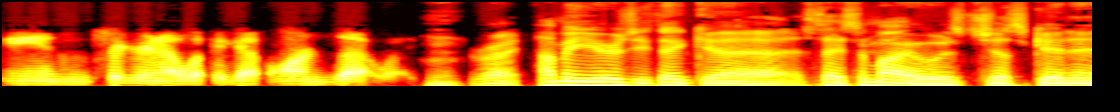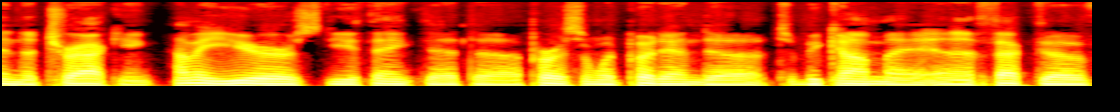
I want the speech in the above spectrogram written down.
and figuring out what they got horns that way. right? How many years do you think? Uh, say somebody was just getting into tracking. How many years do you think that uh, a person would put in to to become a, an effective,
